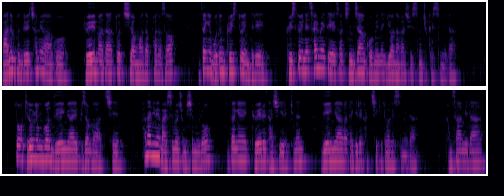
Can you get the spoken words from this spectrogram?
많은 분들이 참여하고 교회마다 또 지역마다 퍼져서 이 땅의 모든 그리스도인들이 그리스도인의 삶에 대해서 진지한 고민을 이어나갈 수 있으면 좋겠습니다. 또 기독연구원 느에미아의 비전과 같이 하나님의 말씀을 중심으로 이 땅의 교회를 다시 일으키는 느헤미야가 되기를 같이 기도하겠습니다. 감사합니다.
